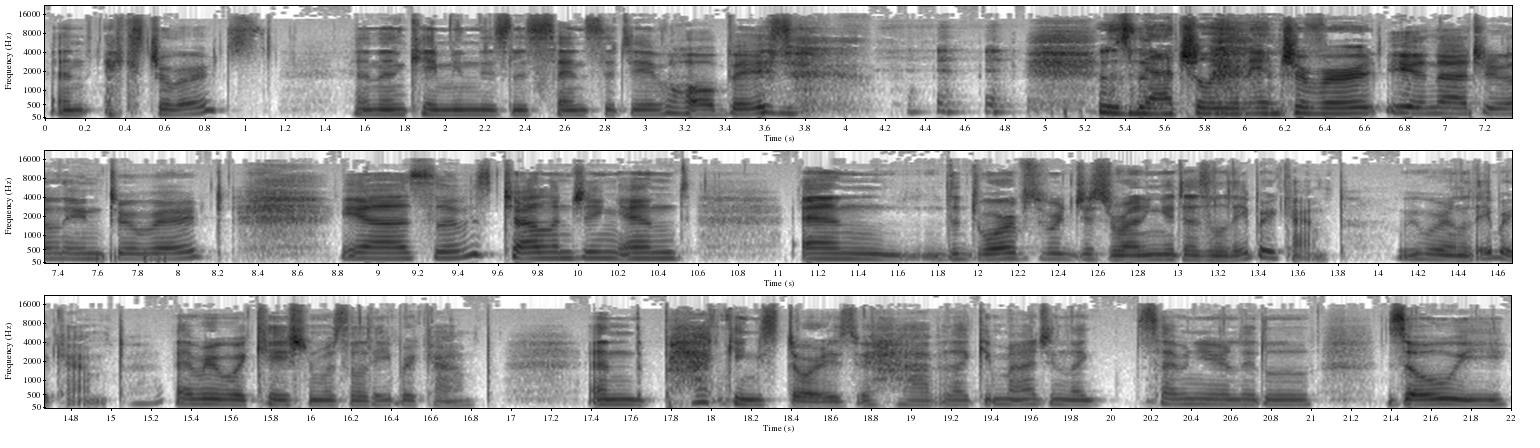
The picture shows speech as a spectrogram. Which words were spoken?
and extroverts, and then came in this sensitive hobbit. Who's so, naturally an introvert. yeah, naturally introvert. Yeah, so it was challenging and and the dwarves were just running it as a labor camp we were in labor camp. Every vacation was a labor camp. And the packing stories we have, like imagine like seven year little Zoe,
